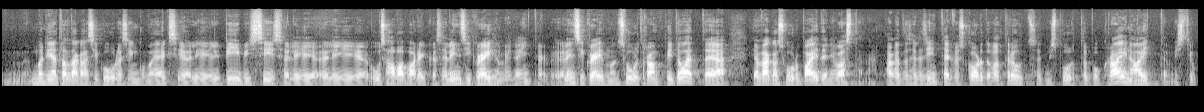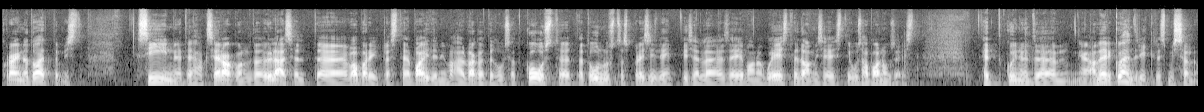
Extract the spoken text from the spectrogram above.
mõni nädal tagasi kuulasin, kui ma ei eksi, oli, oli BBC-s oli, oli USA vabariiklase Lindsey Grahamiga intervjuu ja Lindsey Graham on suur Trumpi toetaja ja väga suur Bideni vastane, aga ta selles intervjuus korduvalt rõhutas, et mis puudutab Ukraina aitamist ja Ukraina toetamist, siin tehakse erakondadeüleselt äh, vabariiklaste ja Bideni vahel väga tõhusat koostööd, ta tunnustas presidenti selle teema nagu eestvedamise eest ja USA panuse eest. Et kui nüüd äh, Ameerika Ühendriikides, mis on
